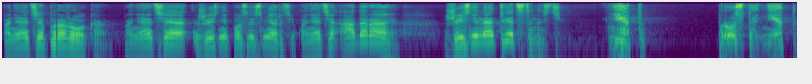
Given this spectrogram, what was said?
понятие пророка, понятие жизни после смерти, понятие ада рая, жизненной ответственности. Нет. Просто нет.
